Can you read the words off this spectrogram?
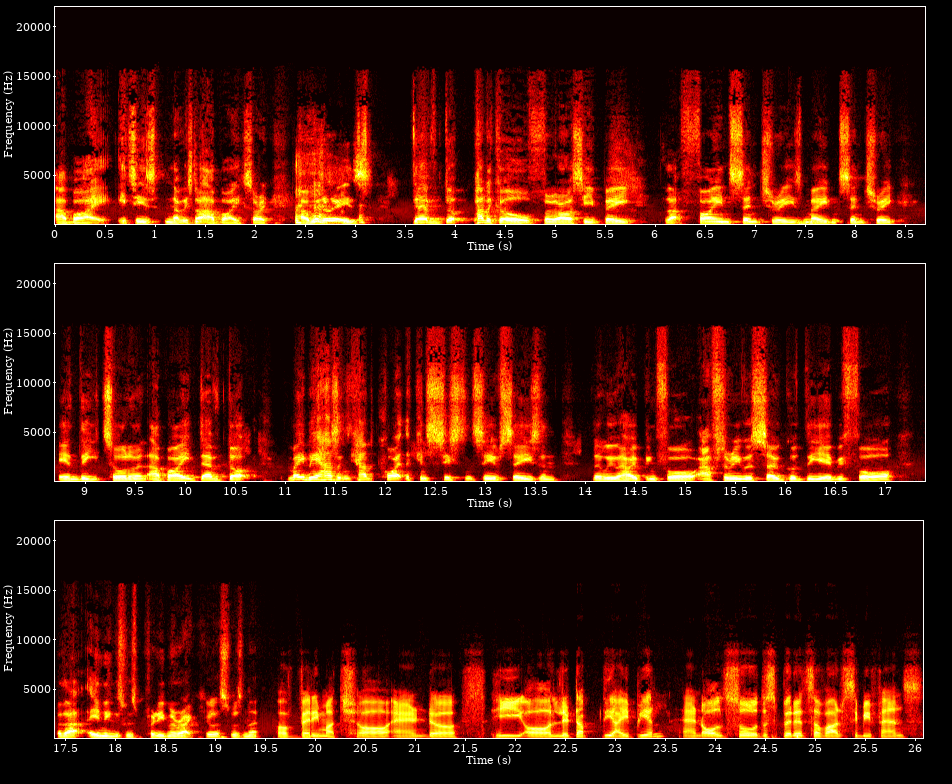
Abhaye. It is, no, it's not Abhaye, sorry. Our winner is Dev Dutt for RCB that fine century, his maiden century in the tournament. Abhaye, Dev Dutt maybe hasn't had quite the consistency of season that we were hoping for after he was so good the year before. But that innings was pretty miraculous, wasn't it? Uh, very much. Uh, and uh, he uh, lit up the IPL and also the spirits of RCB fans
